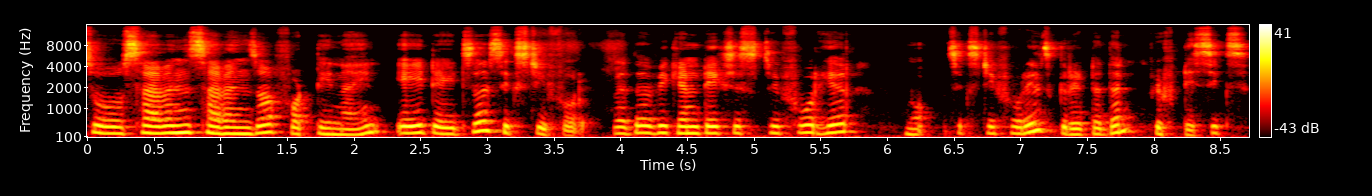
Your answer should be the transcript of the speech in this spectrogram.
so 7 sevens are 49, 8 eights are 64. Whether we can take 64 here? No, 64 is greater than 56.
